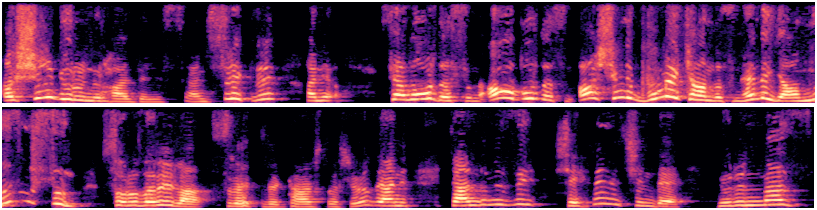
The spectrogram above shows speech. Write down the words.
aşırı görünür haldeyiz. Yani sürekli hani sen oradasın, aa buradasın, aa şimdi bu mekandasın, hem de yalnız mısın sorularıyla sürekli karşılaşıyoruz. Yani kendimizi şehrin içinde görünmez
